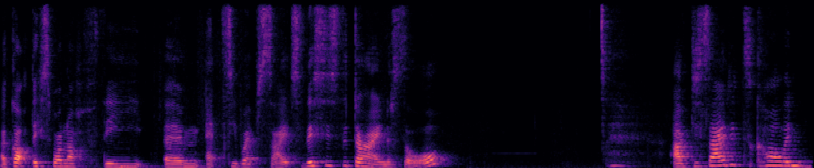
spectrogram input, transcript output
I got this one off the um, Etsy website. So this is the dinosaur. I've decided to call him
